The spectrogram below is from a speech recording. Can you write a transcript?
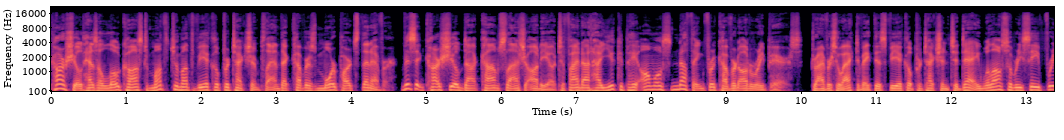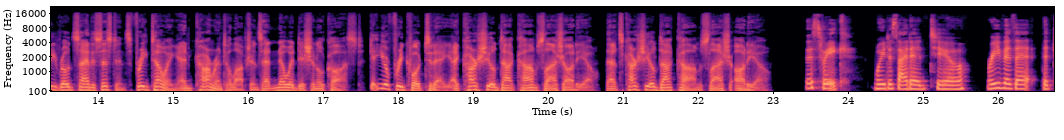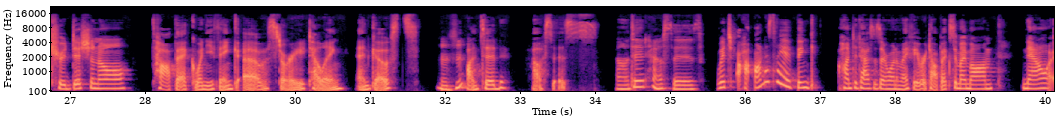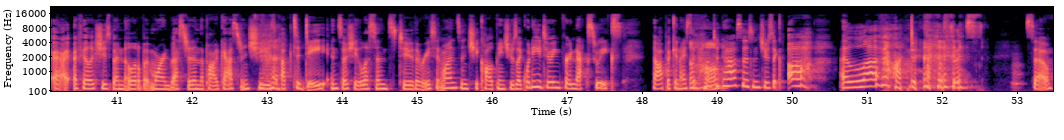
CarShield has a low-cost month-to-month vehicle protection plan that covers more parts than ever. Visit carshield.com/audio to find out how you could pay almost nothing for covered auto repairs. Drivers who activate this vehicle protection today will also receive free roadside assistance, free towing, and car rental options at no additional cost. Get your free quote today at carshield.com/audio. That's carshield.com/audio. This week, we decided to revisit the traditional topic when you think of storytelling and ghosts Mm-hmm. haunted houses. Haunted houses. which honestly, I think haunted houses are one of my favorite topics. And my mom now, I, I feel like she's been a little bit more invested in the podcast and she's up to date. And so she listens to the recent ones. And she called me and she was like, What are you doing for next week's topic? And I said, Uh-huh. Haunted houses. And she was like, Oh, I love haunted houses. so,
